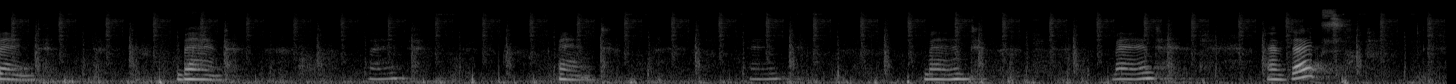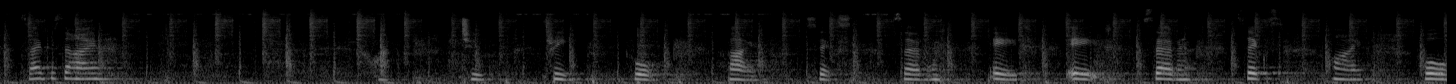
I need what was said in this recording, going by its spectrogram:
Bend, bend, bend, bend, and flex, side to side. One, two, three, four, five, six, seven, eight, eight, seven, six, five, four,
